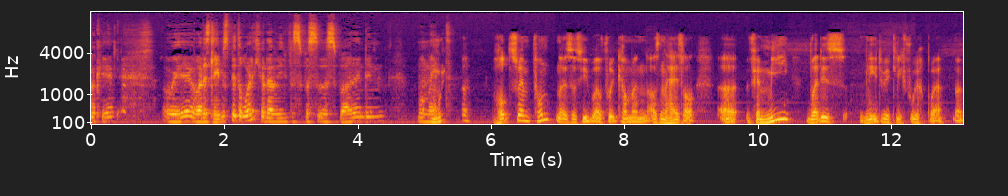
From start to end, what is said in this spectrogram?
okay. Oh je, war das lebensbedrohlich oder wie, was, was, was war denn in dem Moment? Hat so empfunden, also sie war vollkommen aus dem Heisel. Äh, für mich war das nicht wirklich furchtbar. Ne?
